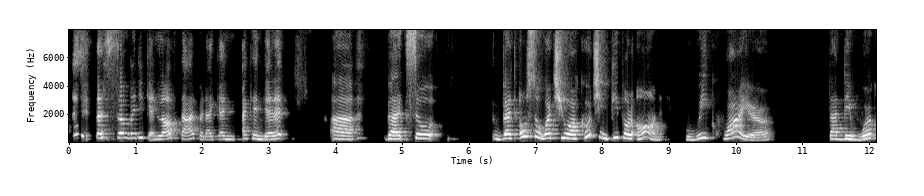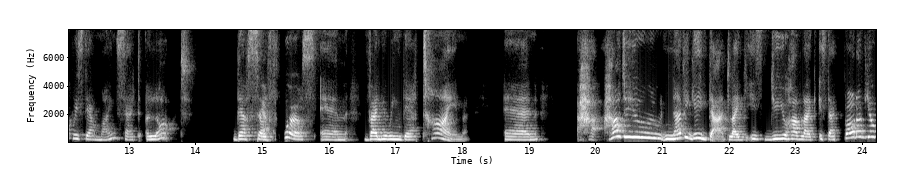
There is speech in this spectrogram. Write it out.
that somebody can love that but i can i can get it uh, but so but also what you are coaching people on require that they work with their mindset a lot their self-worth yeah. and valuing their time and how, how do you navigate that? Like is do you have like is that part of your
